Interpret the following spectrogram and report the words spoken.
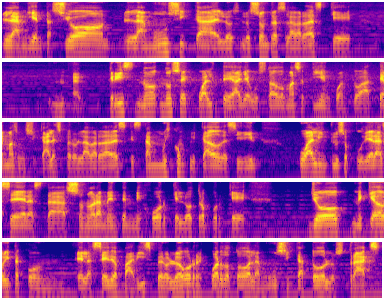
la ambientación, la música, los, los soundtracks, la verdad es que, Chris, no, no sé cuál te haya gustado más a ti en cuanto a temas musicales, pero la verdad es que está muy complicado decidir cuál incluso pudiera ser hasta sonoramente mejor que el otro, porque yo me quedo ahorita con el asedio a París, pero luego recuerdo toda la música, todos los tracks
